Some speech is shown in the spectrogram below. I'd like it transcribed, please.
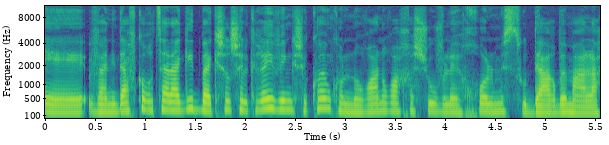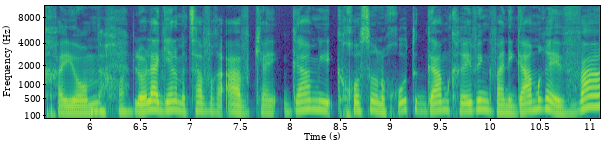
Uh, ואני דווקא רוצה להגיד בהקשר של craving, שקודם כל נורא נורא חשוב לאכול מסודר במהלך היום. נכון. לא להגיע למצב רעב, כי גם חוסר נוחות, גם craving ואני גם רעבה,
